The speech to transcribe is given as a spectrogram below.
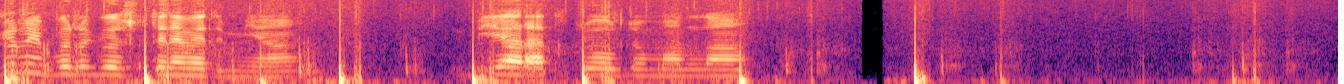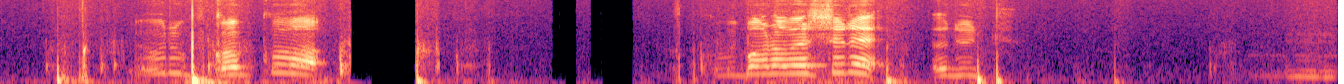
Creeper'ı gösteremedim ya. Bir yaratıcı olacağım valla. Yürü kanka. Bana versene ödünç. Hmm.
